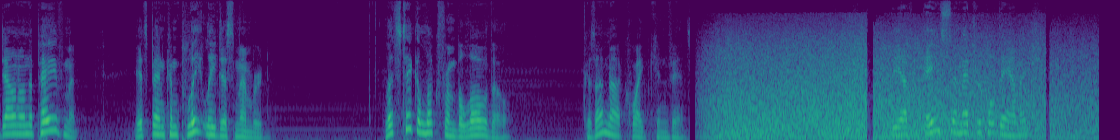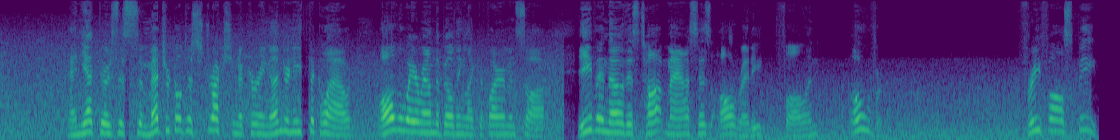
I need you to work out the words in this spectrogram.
down on the pavement. It's been completely dismembered. Let's take a look from below, though, because I'm not quite convinced. We have asymmetrical damage and yet there's this symmetrical destruction occurring underneath the cloud, all the way around the building, like the firemen saw, even though this top mass has already fallen over. Free fall speed.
